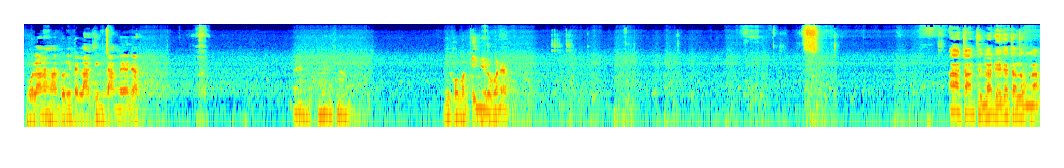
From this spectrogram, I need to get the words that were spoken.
โหร้านอาหารตัวนี้เป็นร้านจริงจังเลยนะเนี่ย มีคนมากินอยู่หรือวะเนี่ย อาอาจารย์ถึงแล้ว เดี๋ยวจะจะลงแล้ว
